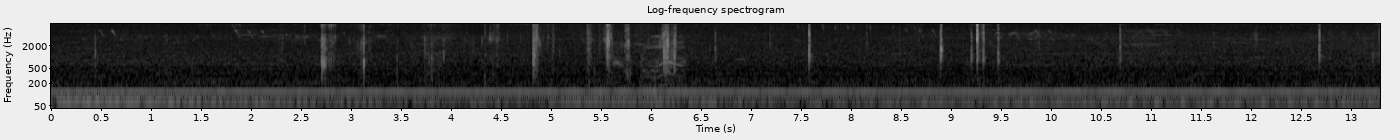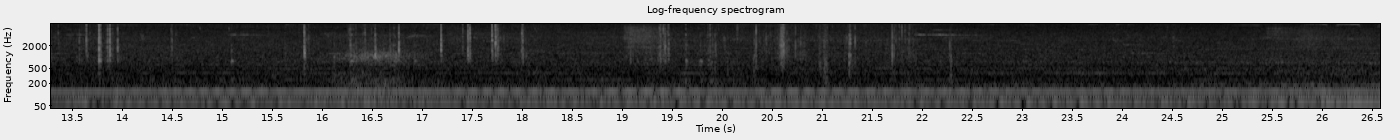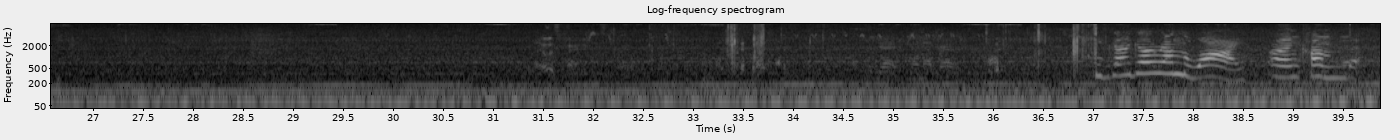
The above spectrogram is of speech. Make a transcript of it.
gonna go around the Y uh, and come. back.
